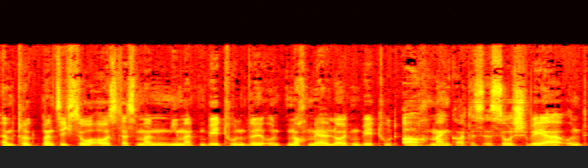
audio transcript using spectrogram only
ähm, drückt man sich so aus, dass man niemanden wehtun will und noch mehr Leuten wehtut. Ach mein Gott, es ist so schwer und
